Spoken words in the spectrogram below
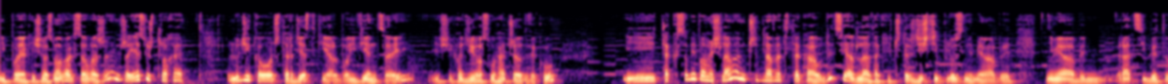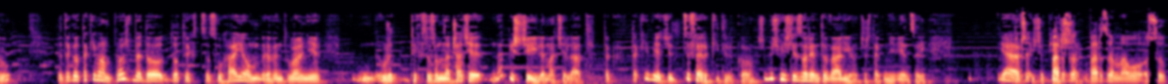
i po jakichś rozmowach zauważyłem, że jest już trochę ludzi koło 40 albo i więcej, jeśli chodzi o słuchaczy odwyku. I tak sobie pomyślałem, czy nawet taka audycja dla takich 40 plus nie miałaby, nie miałaby racji bytu. Dlatego takie mam prośbę do, do tych, co słuchają, ewentualnie mm, tych, co są na czacie, napiszcie ile macie lat. Tak, takie wiecie, cyferki tylko, żebyśmy się zorientowali, chociaż tak mniej więcej. Ja Znaczy, piszę pierwszy. bardzo, bardzo mało osób.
